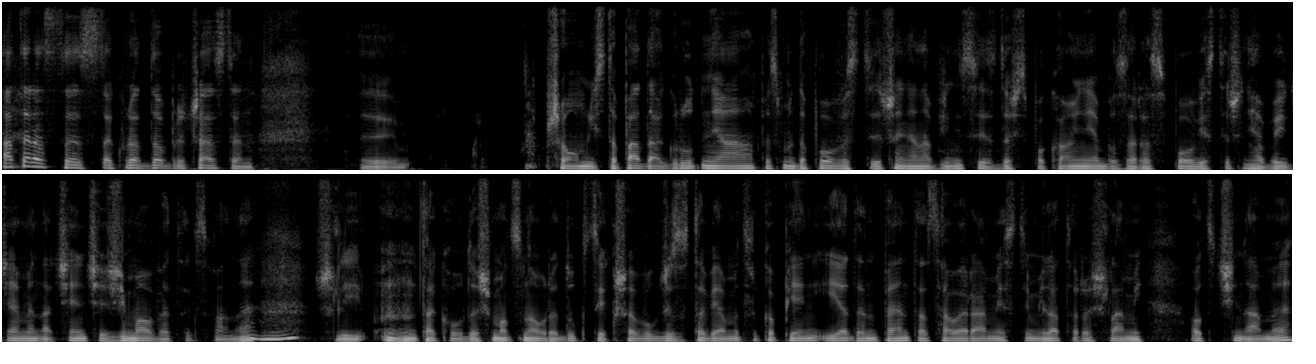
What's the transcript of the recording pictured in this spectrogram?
A teraz to jest akurat dobry czas, ten y, przełom listopada, grudnia, powiedzmy do połowy stycznia na winnicy jest dość spokojnie, bo zaraz w połowie stycznia wyjdziemy na cięcie zimowe tak zwane, czyli mm, taką dość mocną redukcję krzewu, gdzie zostawiamy tylko pień i jeden pęd, a całe ramię z tymi latoroślami odcinamy.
